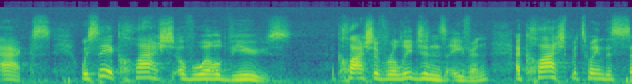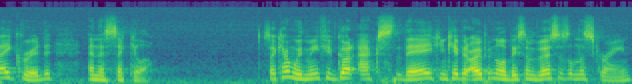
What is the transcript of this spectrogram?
Acts, we see a clash of worldviews, a clash of religions, even, a clash between the sacred and the secular. So come with me. If you've got Acts there, you can keep it open. There'll be some verses on the screen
